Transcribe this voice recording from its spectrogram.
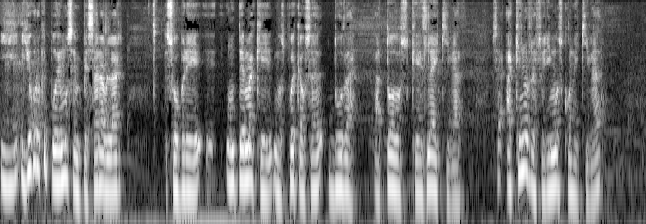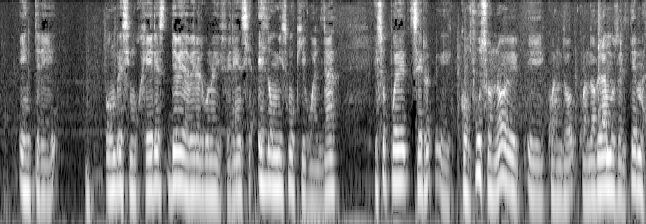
y, yo creo que podemos empezar a hablar sobre eh, un tema que nos puede causar duda a todos, que es la equidad. O sea, ¿a qué nos referimos con equidad? Entre hombres y mujeres debe de haber alguna diferencia. ¿Es lo mismo que igualdad? eso puede ser eh, confuso ¿no? Eh, eh, cuando, cuando hablamos del tema.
